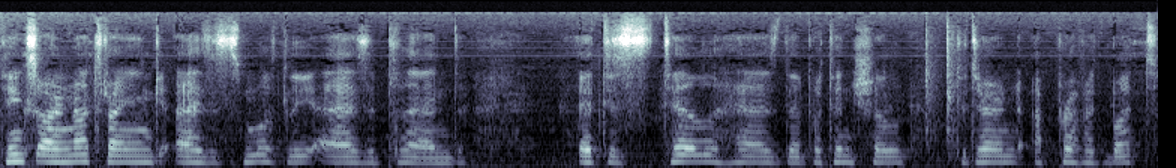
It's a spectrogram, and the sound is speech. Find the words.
Things are not running as smoothly as planned. It still has the potential to turn a profit, but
